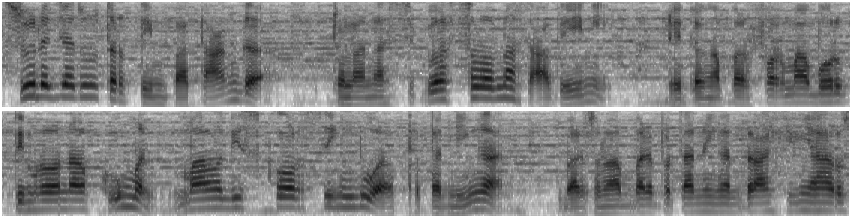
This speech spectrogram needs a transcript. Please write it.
Sudah jatuh tertimpa tangga. Itulah nasib Barcelona saat ini. Di tengah performa buruk tim Ronald Koeman malah diskorsing dua pertandingan. Barcelona pada pertandingan terakhirnya harus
